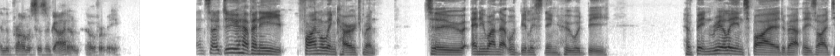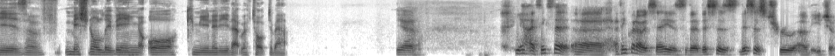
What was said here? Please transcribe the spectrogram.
and the promises of God on, over me. And so, do you have any final encouragement to anyone that would be listening who would be have been really inspired about these ideas of missional living or community that we've talked about? Yeah, yeah, I think that uh, I think what I would say is that this is this is true of each of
